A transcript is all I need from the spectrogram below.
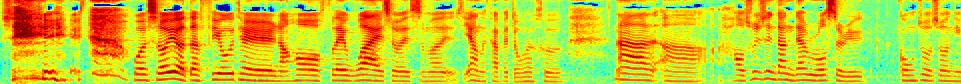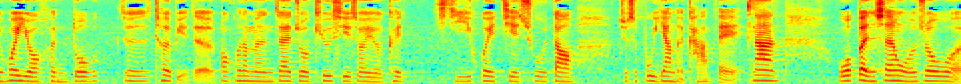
所以我所有的 filter，然后 flat white，所以什么样的咖啡都会喝。那呃好处就是当你在 roastery 工作的时候，你会有很多就是特别的，包括他们在做 QC 的时候有可以。机会接触到就是不一样的咖啡。那我本身我说我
